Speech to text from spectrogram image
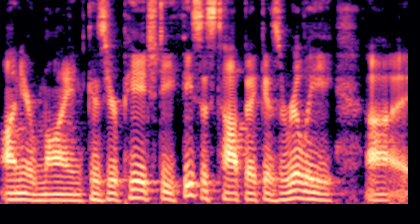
on your mind because your PhD thesis topic is really uh,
